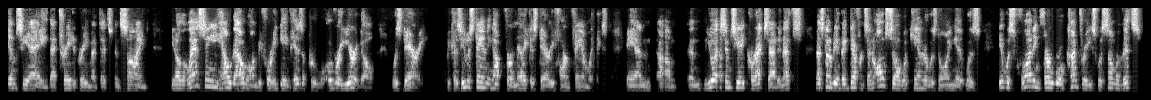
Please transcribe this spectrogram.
USMCA, that trade agreement that's been signed, you know, the last thing he held out on before he gave his approval over a year ago was dairy, because he was standing up for America's dairy farm families. And um, and the USMCA corrects that, and that's that's going to be a big difference. And also, what Canada was doing, it was it was flooding third world countries with some of its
